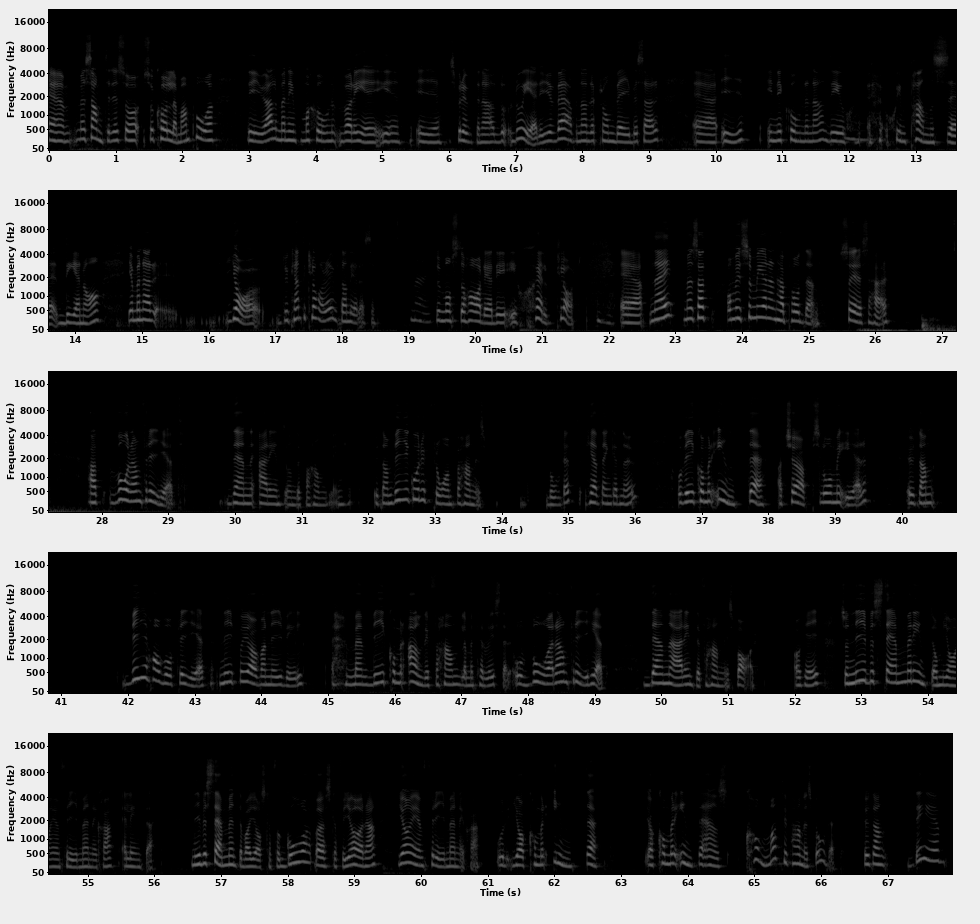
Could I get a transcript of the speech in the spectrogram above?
Eh, Men samtidigt så, så kollar man på det är ju allmän information vad det är i, i sprutorna. Då, då är det ju vävnader från bebisar eh, i injektionerna. Det är ju schimpans-DNA. Jag menar, ja, du kan inte klara det utan det Desi. Nej. Du måste ha det, det är självklart. Eh, nej, men så att om vi summerar den här podden så är det så här. Att våran frihet, den är inte under förhandling. Utan vi går ifrån förhandlingsbordet helt enkelt nu. Och vi kommer inte att köpslå med er. Utan vi har vår frihet, ni får göra vad ni vill. Men vi kommer aldrig förhandla med terrorister. Och våran frihet, den är inte förhandlingsbar. Okej? Så ni bestämmer inte om jag är en fri människa eller inte. Ni bestämmer inte vad jag ska få gå, vad jag ska få göra. Jag är en fri människa och jag kommer inte. Jag kommer inte ens komma till förhandlingsbordet utan det är.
